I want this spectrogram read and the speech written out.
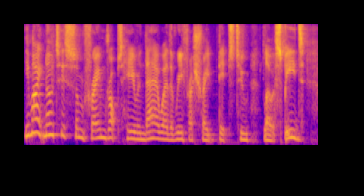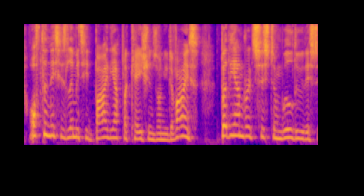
You might notice some frame drops here and there where the refresh rate dips to lower speeds. Often this is limited by the applications on your device, but the Android system will do this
